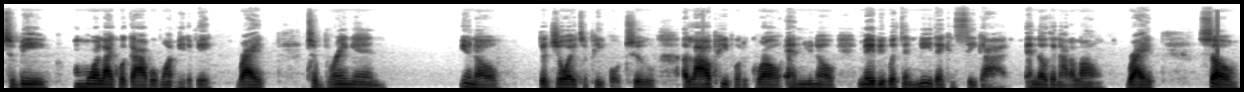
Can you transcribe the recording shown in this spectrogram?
to be more like what God would want me to be, right? To bring in, you know, the joy to people, to allow people to grow. And, you know, maybe within me, they can see God and know they're not alone, right? So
